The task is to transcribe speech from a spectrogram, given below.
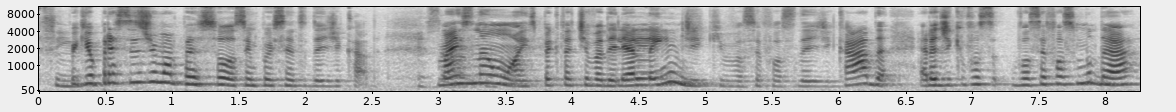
Sim. Porque eu preciso de uma pessoa 100% dedicada. Exato. Mas não, a expectativa dele, além de que você fosse dedicada, era de que você fosse mudar.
